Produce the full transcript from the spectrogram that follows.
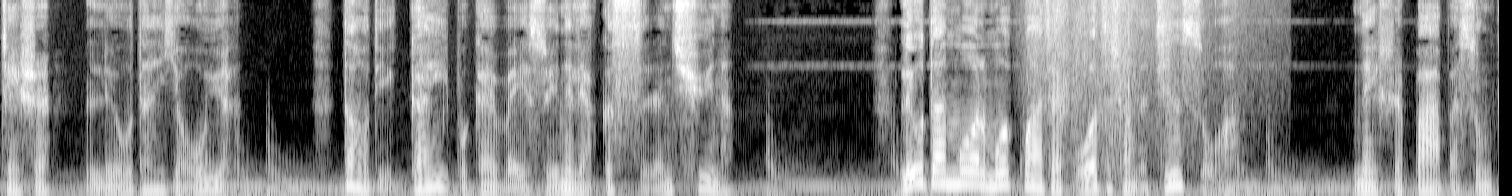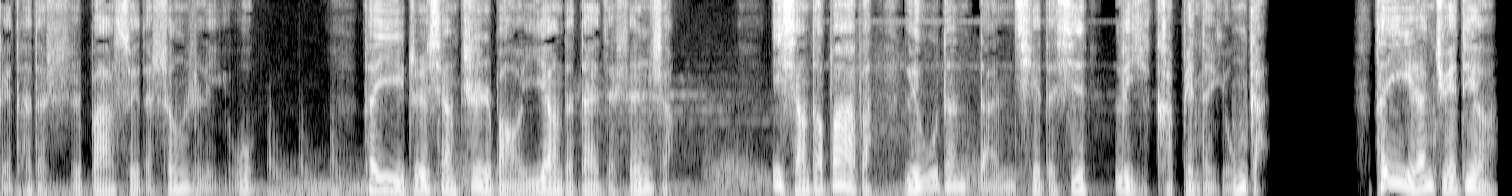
这时。刘丹犹豫了，到底该不该尾随那两个死人去呢？刘丹摸了摸挂在脖子上的金锁，那是爸爸送给他的十八岁的生日礼物，他一直像至宝一样的带在身上。一想到爸爸，刘丹胆怯的心立刻变得勇敢，他毅然决定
